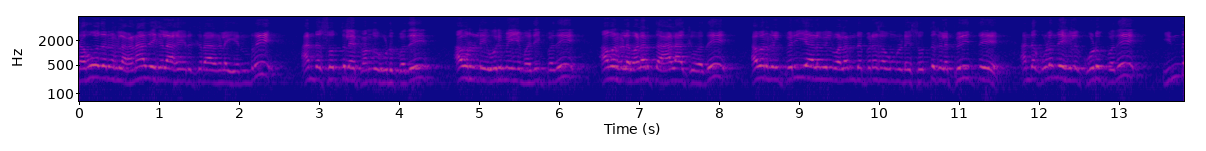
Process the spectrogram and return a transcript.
சகோதரர்கள் அனாதைகளாக இருக்கிறார்களே என்று அந்த சொத்துல பங்கு கொடுப்பது அவர்களுடைய உரிமையை மதிப்பது அவர்களை வளர்த்து ஆளாக்குவது அவர்கள் பெரிய அளவில் வளர்ந்த பிறகு அவங்களுடைய சொத்துக்களை பிரித்து அந்த குழந்தைகளுக்கு கொடுப்பது இந்த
